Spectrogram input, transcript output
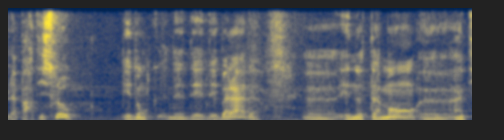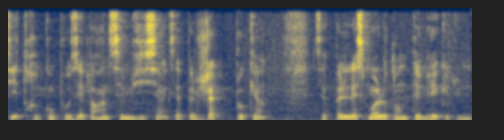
la partie slow et donc des, des- des ballades, euh, et notamment euh, un titre composé par un de ses musiciens qui s'appelle Jacques Poquin, qui s'appelle Laisse-moi le temps de t'aimer, qui est une,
